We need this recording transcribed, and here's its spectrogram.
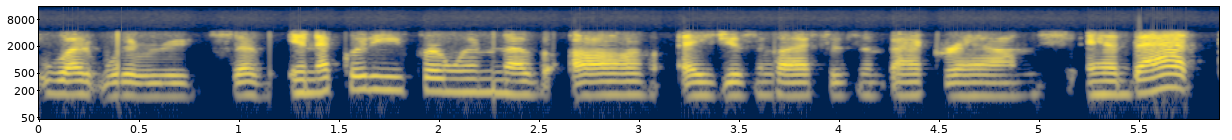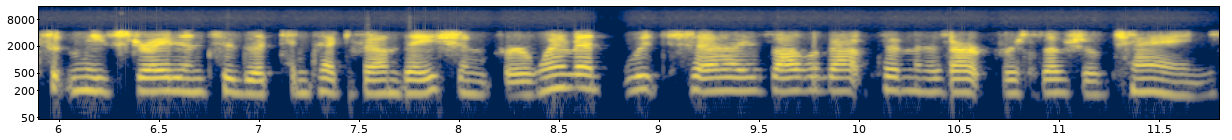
what were the roots of inequity for women of all ages and classes and backgrounds. And that took me straight into the Kentucky Foundation for Women, which uh, is all about feminist art for social change.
